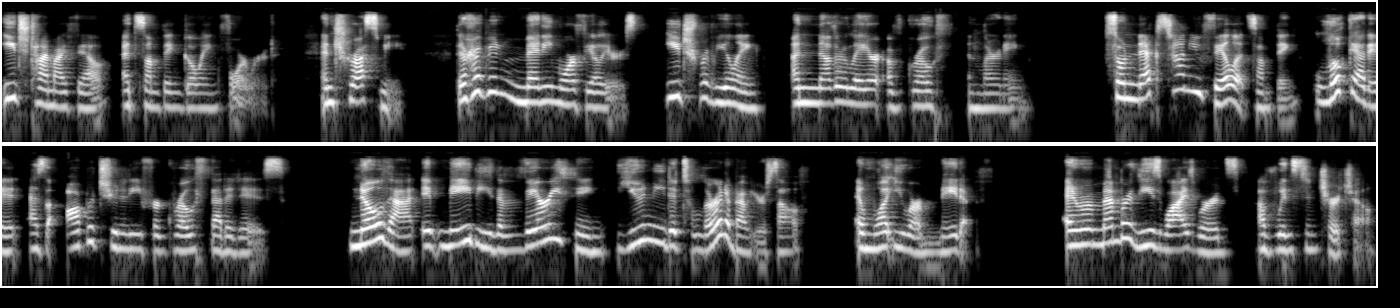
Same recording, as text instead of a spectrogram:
each time I fail at something going forward. And trust me, there have been many more failures, each revealing another layer of growth and learning. So, next time you fail at something, look at it as the opportunity for growth that it is. Know that it may be the very thing you needed to learn about yourself and what you are made of. And remember these wise words of Winston Churchill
